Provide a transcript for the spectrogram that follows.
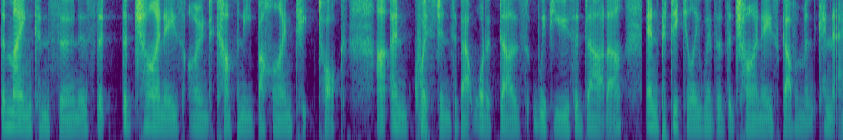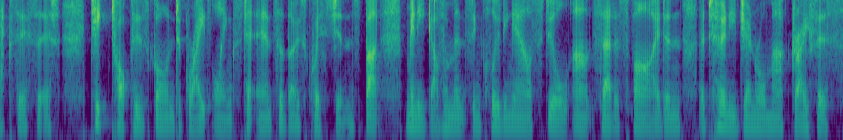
The main concern is that the Chinese owned company behind TikTok uh, and questions about what it does with user data and particularly whether the Chinese government can access it. TikTok has gone to great lengths to answer those questions, but many governments, including ours, still aren't satisfied. And Attorney General Mark Dreyfus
